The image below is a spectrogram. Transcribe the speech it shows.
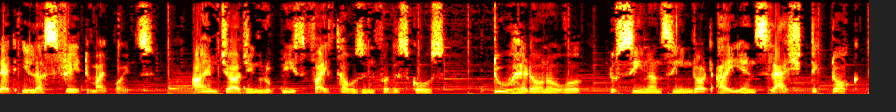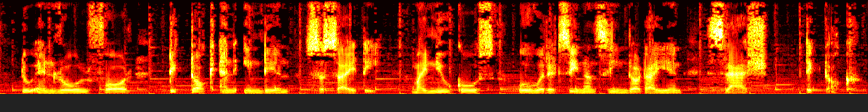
that illustrate my points. I am charging rupees 5000 for this course. Do head on over to seenunseen.in slash TikTok to enroll for TikTok and Indian Society, my new course over at seenunseen.in slash TikTok.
